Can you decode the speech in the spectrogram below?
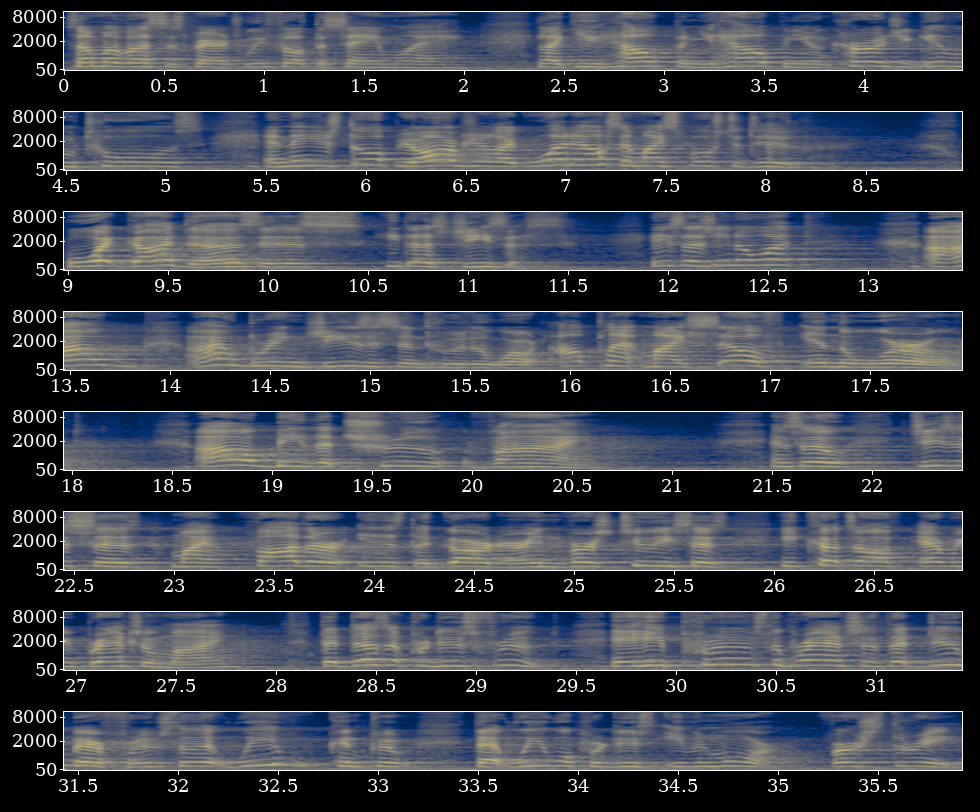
Some of us as parents, we felt the same way. Like you help and you help and you encourage, you give them tools, and then you just throw up your arms and you're like, what else am I supposed to do? Well, what God does is He does Jesus. He says, you know what? I'll, I'll bring Jesus into the world. I'll plant myself in the world. I'll be the true vine. And so Jesus says, My Father is the gardener. In verse 2, he says, He cuts off every branch of mine that doesn't produce fruit. He prunes the branches that do bear fruit so that we, can, that we will produce even more. Verse 3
